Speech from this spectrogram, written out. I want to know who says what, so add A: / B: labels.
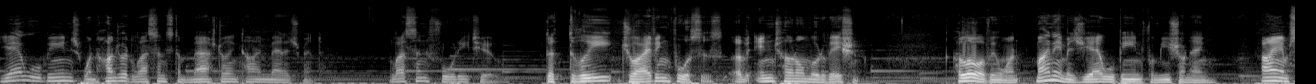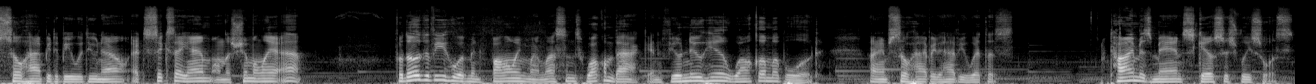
A: Ye Wubin's 100 Lessons to Mastering Time Management. Lesson 42 The Three Driving Forces of Internal Motivation. Hello, everyone. My name is Ye Wubin from Yishuneng. I am so happy to be with you now at 6 a.m. on the Ximalaya app. For those of you who have been following my lessons, welcome back, and if you're new here, welcome aboard. I am so happy to have you with us. Time is man's scarcest resource.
